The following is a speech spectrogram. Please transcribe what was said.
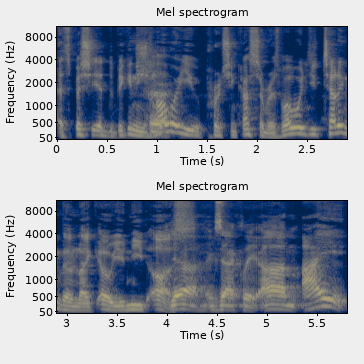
especially at the beginning, sure. how are you approaching customers? What were you telling them like, oh, you need us? Yeah, exactly. Um, I,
